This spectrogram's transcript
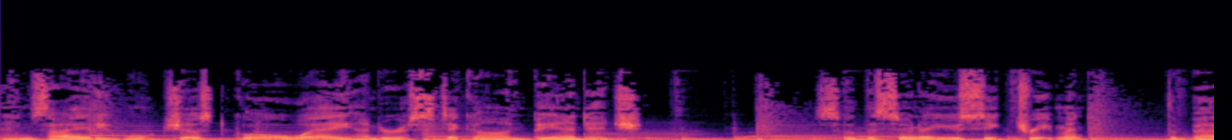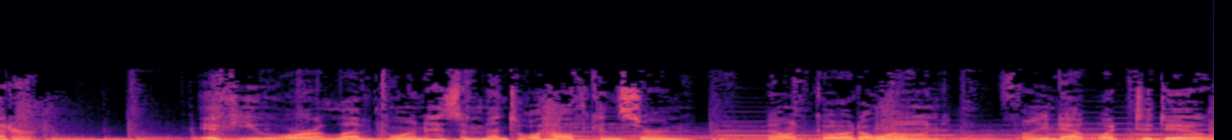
Anxiety won't just go away under a stick on bandage. So the sooner you seek treatment, the better. If you or a loved one has a mental health concern, don't go it alone. Find out what to do.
